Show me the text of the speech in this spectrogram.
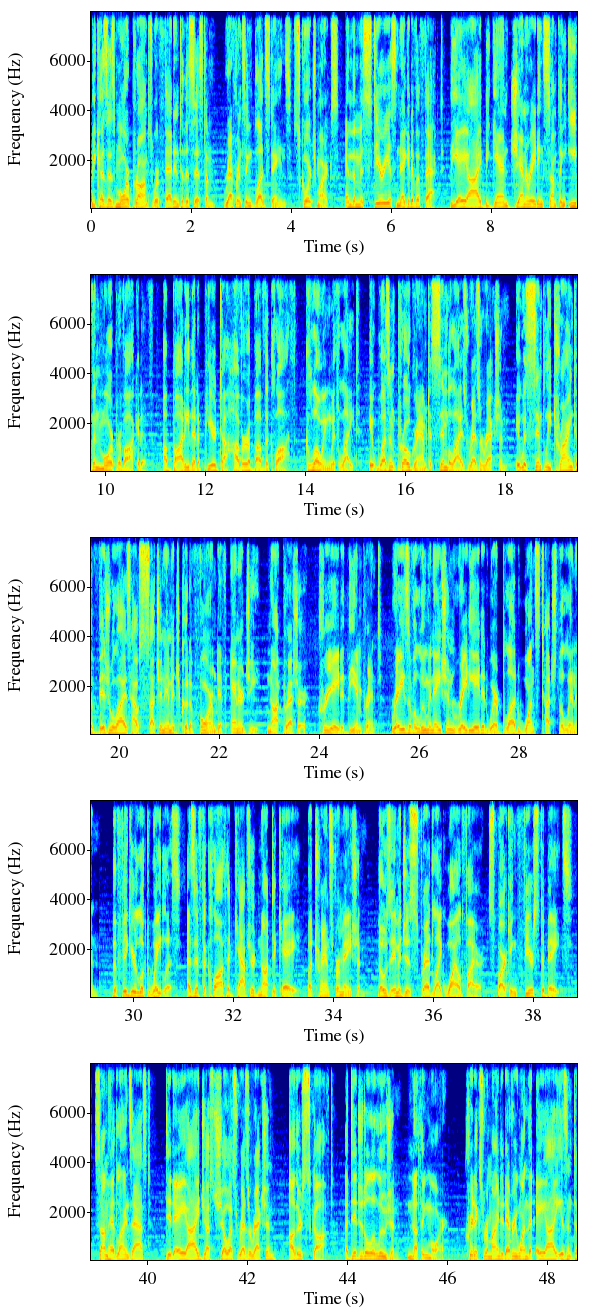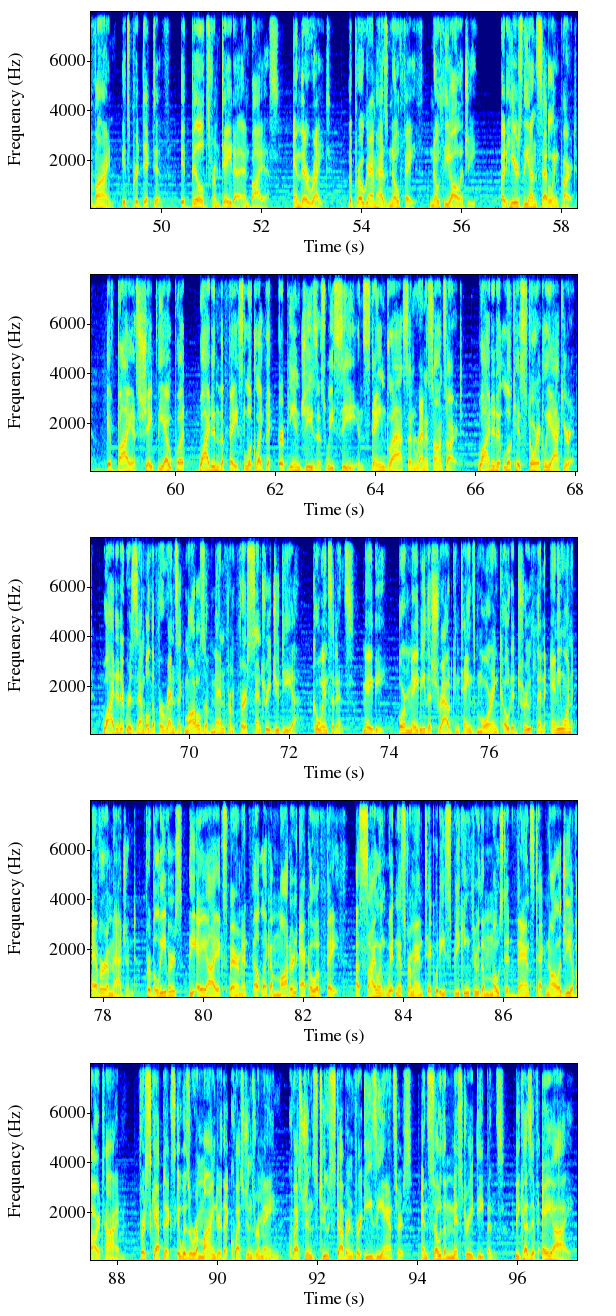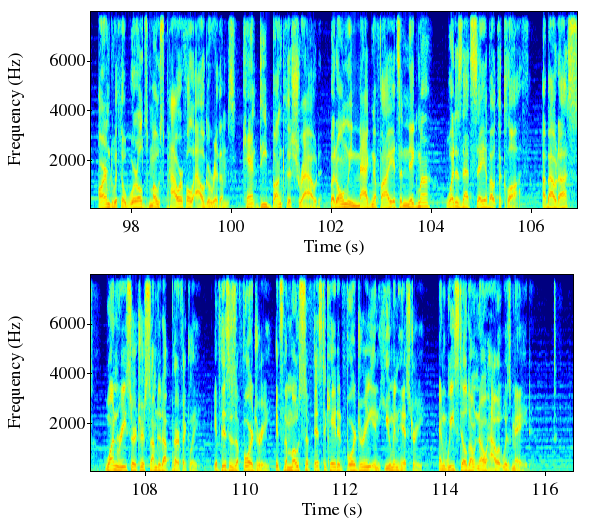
Because as more prompts were fed into the system, referencing bloodstains, scorch marks, and the mysterious negative effect, the AI began generating something even more provocative. A body that appeared to hover above the cloth, glowing with light. It wasn't programmed to symbolize resurrection. It was simply trying to visualize how such an image could have formed if energy, not pressure, created the imprint. Rays of illumination radiated where blood once touched the linen. The figure looked weightless, as if the cloth had captured not decay, but transformation. Those images spread like wildfire, sparking fierce debates. Some headlines asked, did AI just show us resurrection? Others scoffed, a digital illusion, nothing more. Critics reminded everyone that AI isn't divine, it's predictive. It builds from data and bias. And they're right. The program has no faith, no theology. But here's the unsettling part. If bias shaped the output, why didn't the face look like the European Jesus we see in stained glass and Renaissance art? Why did it look historically accurate? Why did it resemble the forensic models of men from first century Judea? Coincidence? Maybe. Or maybe the shroud contains more encoded truth than anyone ever imagined. For believers, the AI experiment felt like a modern echo of faith, a silent witness from antiquity speaking through the most advanced technology of our time. For skeptics, it was a reminder that questions remain, questions too stubborn for easy answers. And so the mystery deepens. Because if AI, armed with the world's most powerful algorithms, can't debunk the shroud, but only magnify its enigma? What does that say about the cloth? About us? One researcher summed it up perfectly. If this is a forgery, it's the most sophisticated forgery in human history, and we still don't know how it was made.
